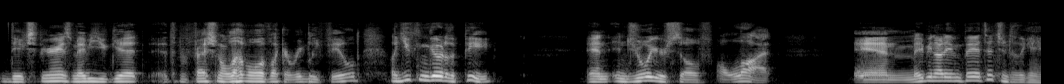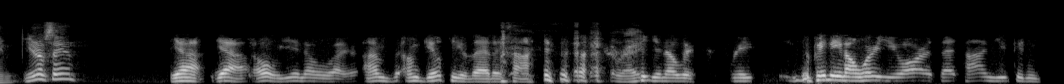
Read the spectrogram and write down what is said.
the experience maybe you get at the professional level of like a Wrigley Field. Like you can go to the Pete and enjoy yourself a lot and maybe not even pay attention to the game. You know what I'm saying? Yeah, yeah. Oh, you know, I'm I'm guilty of that at times. right. you know, we, we depending on where you are at that time, you can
